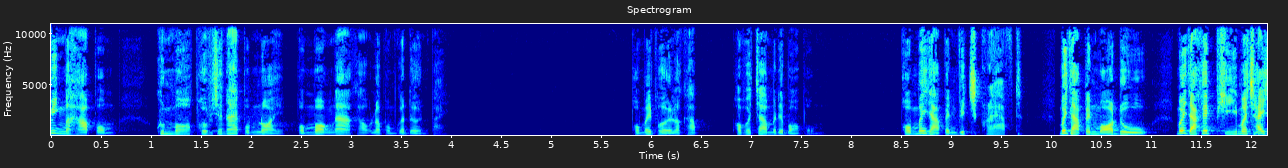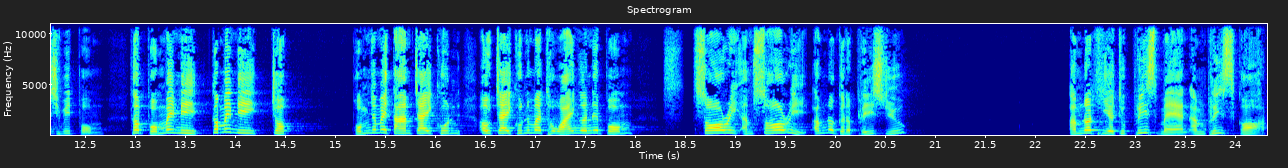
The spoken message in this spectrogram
วิ่งมาหาผม คุณหมอเผยพระชนะให้ผมหน่อย ผมมองหน้าเขาแล้วผมก็เดินไป ผมไม่เผยแล้วครับ เพราะพระเจ้าไม่ได้บอกผม ผมไม่อยากเป็น witchcraft ไม่อยากเป็นหมอดู ไม่อยากให้ผีมาใช้ชีวิตผม ถ้าผมไม่มีก็ไม่มีจบ ผมจะไม่ตามใจคุณ เอาใจคุณมาถวายเงินให้ผม sorry I'm sorry I'm not gonna please you I'm not here to please man I'm please God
